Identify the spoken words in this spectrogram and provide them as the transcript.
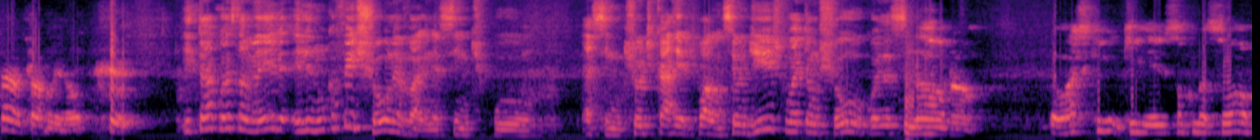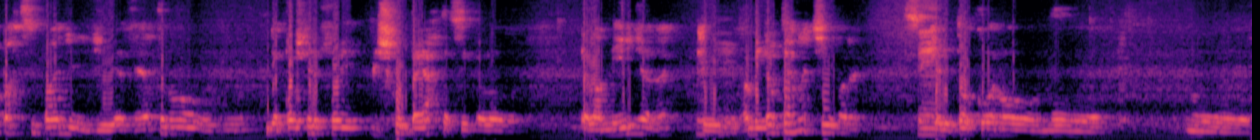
Ah, tá ruim não. E tem uma coisa também, ele, ele nunca fez show, né, Wagner? Assim, tipo. Assim, show de carreira. Tipo, ah, lancei um disco, vai ter um show, coisa assim. Não, não. Eu acho que, que ele só começou a participar de, de evento no, depois que ele foi descoberto assim, pelo, pela mídia, né? Que- A mídia alternativa, né? Que Sim. ele tocou no. no, no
